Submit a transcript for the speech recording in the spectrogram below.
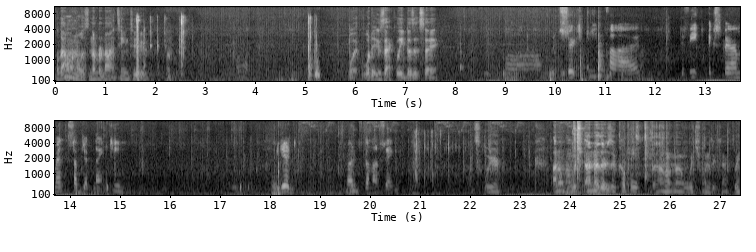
Well, that one was number 19 too. What what exactly does it say? Um, search team five. Defeat experiment subject nineteen. We did, but We- it's still not saying. It's weird. I don't know which. I know there's a couple, but I don't know which ones exactly.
